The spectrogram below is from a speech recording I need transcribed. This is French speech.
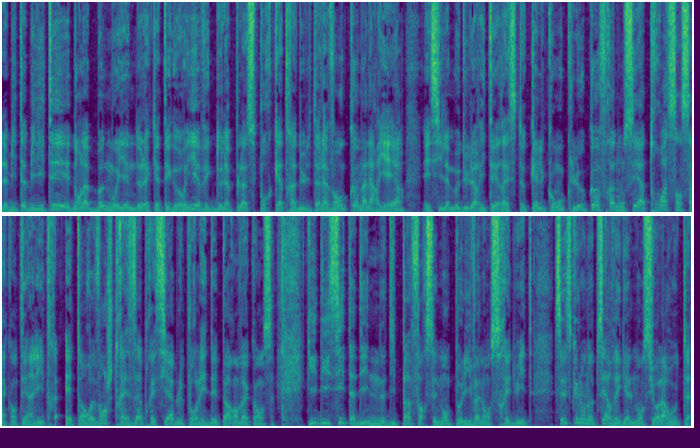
L'habitabilité est dans la bonne moyenne de la catégorie avec de la place pour 4 adultes à l'avant comme à l'arrière, et si la modularité reste quelconque, le coffre annoncé à 351 litres est en revanche très appréciable pour les départs en vacances. Qui dit citadine ne dit pas forcément polyvalence réduite, c'est ce que l'on observe également sur la route.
